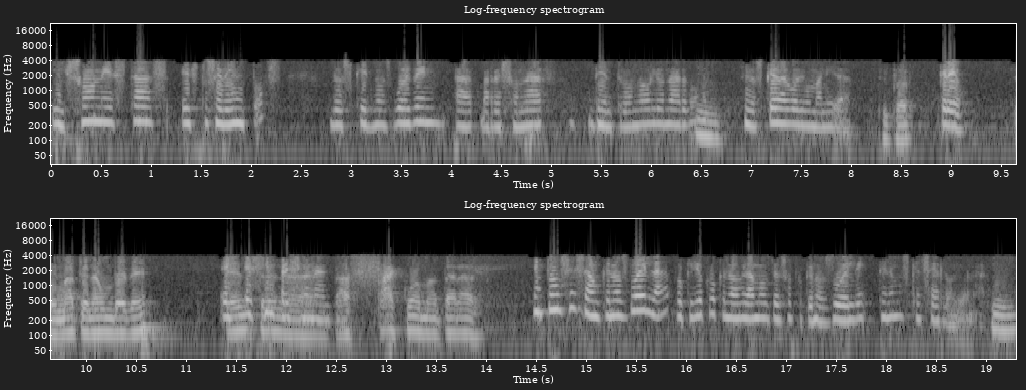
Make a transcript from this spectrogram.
y son estas estos eventos los que nos vuelven a, resonar dentro, ¿no, Leonardo? Mm. Se nos queda algo de humanidad. Sí, claro. Creo. Que maten a un bebé. Es, impresionante. A, saco a matar a... Entonces, aunque nos duela, porque yo creo que no hablamos de eso porque nos duele, tenemos que hacerlo, Leonardo. Mm.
